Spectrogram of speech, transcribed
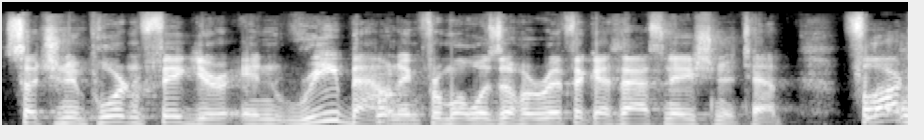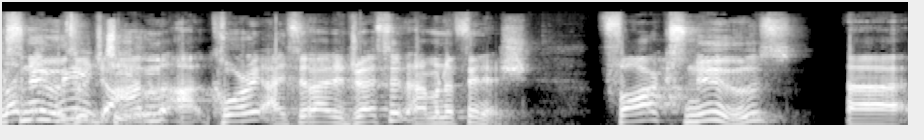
such an important figure in rebounding from what was a horrific assassination attempt. Fox News, which I'm uh, Corey, I said I'd address it. I'm going to finish. Fox News. Uh,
